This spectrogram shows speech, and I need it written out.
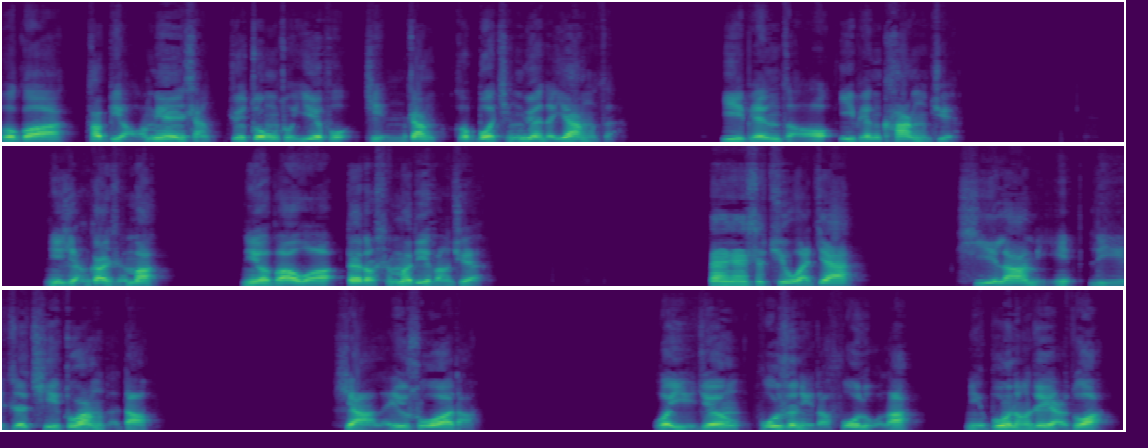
不过，他表面上却装出一副紧张和不情愿的样子，一边走一边抗拒。你想干什么？你要把我带到什么地方去？当然是去我家。希拉米理直气壮的道。夏雷说道：“我已经不是你的俘虏了，你不能这样做。”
